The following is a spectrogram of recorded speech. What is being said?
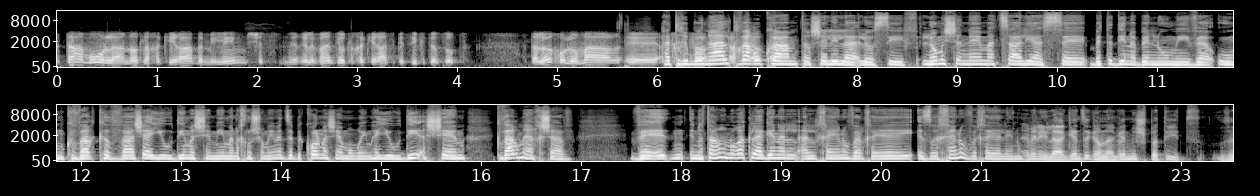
אתה אמור לענות לחקירה במילים שרלוונטיות לחקירה הספציפית הזאת. אתה לא יכול לומר... אה, הטריבונל כבר הוקם, תרשה לי להוסיף. לא משנה מה צה"ל יעשה, בית הדין הבינלאומי והאו"ם כבר קבע שהיהודים אשמים, אנחנו שומעים את זה בכל מה שהם אומרים, היהודי אשם כבר מעכשיו. ונותר לנו רק להגן על, על חיינו ועל חיי אזרחינו וחיילינו. אמילי, להגן זה גם להגן משפטית. זה,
